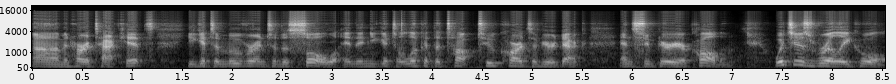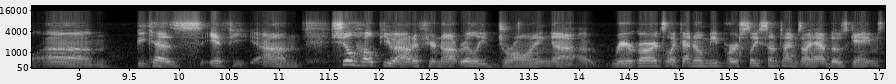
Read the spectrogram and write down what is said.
um, and her attack hits, you get to move her into the Soul, and then you get to look at the top two cards of your deck and Superior Call them, which is really cool. Um, because if um, she'll help you out if you're not really drawing uh, rear guards. Like I know me personally, sometimes I have those games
